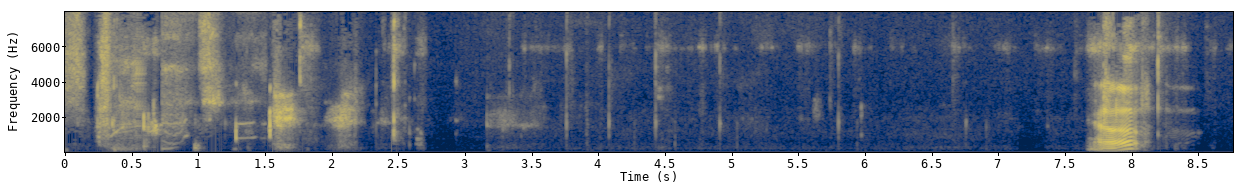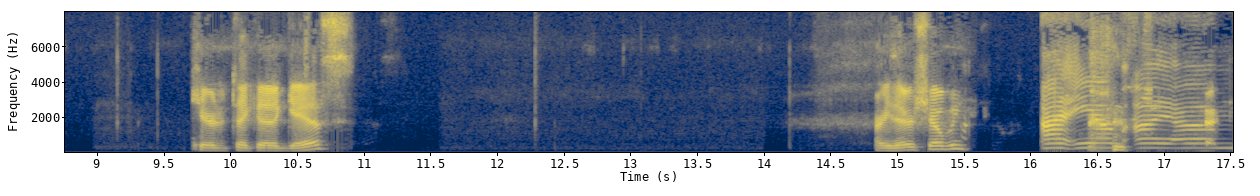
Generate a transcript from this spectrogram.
Oh, care to take a guess? Are you there, Shelby? I am. I um.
